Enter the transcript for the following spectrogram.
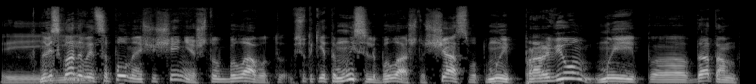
И, Но ведь складывается полное ощущение, что была вот, все-таки эта мысль была, что сейчас вот мы прорвем, мы, э, да, там,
